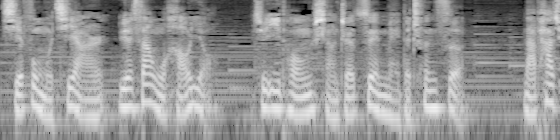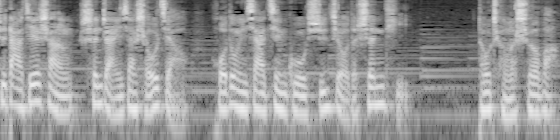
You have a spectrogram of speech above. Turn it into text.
携父母妻儿约三五好友，去一同赏着最美的春色，哪怕去大街上伸展一下手脚，活动一下禁锢许久的身体，都成了奢望。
